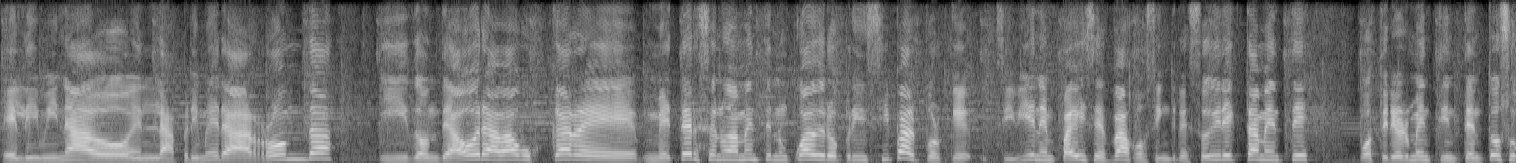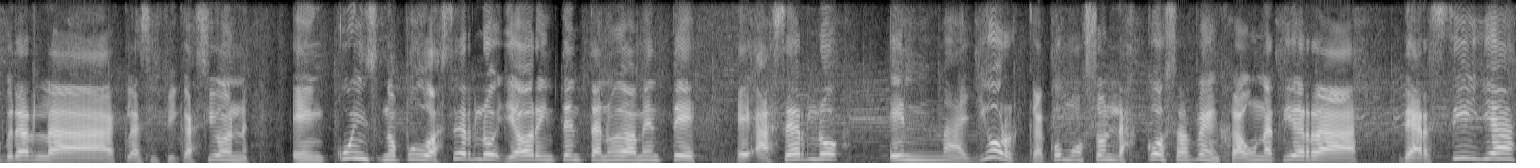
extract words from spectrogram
eliminado en la primera ronda y donde ahora va a buscar eh, meterse nuevamente en un cuadro principal, porque si bien en Países Bajos ingresó directamente, posteriormente intentó superar la clasificación en Queens, no pudo hacerlo y ahora intenta nuevamente eh, hacerlo en Mallorca. ¿Cómo son las cosas, Benja? Una tierra de arcilla,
